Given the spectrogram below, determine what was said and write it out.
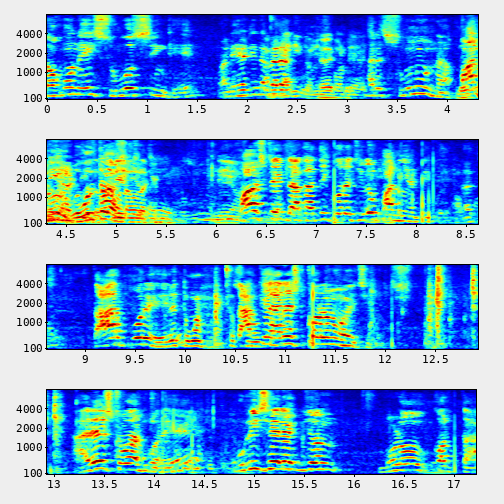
তখন এই সুবোধ সিংকে আরে শুনুন না পানিহাটি ফার্স্ট এই ডাকাতি করেছিল পানিহাটিতে তারপরে তোমার হাতটা তাকে অ্যারেস্ট করানো হয়েছিল। অ্যারেস্ট হওয়ার পরে পুলিশের একজন বড় কর্তা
